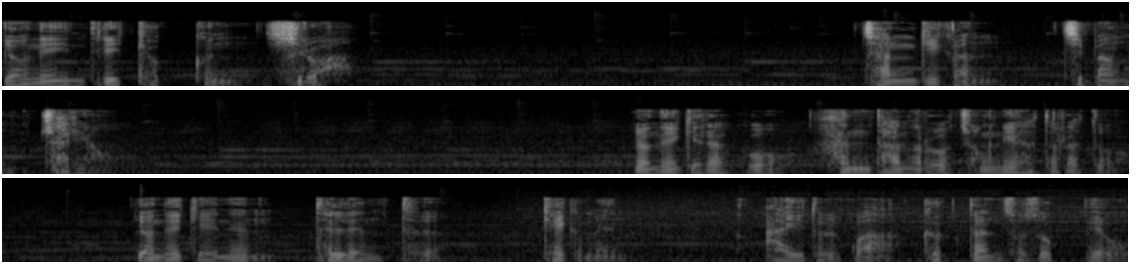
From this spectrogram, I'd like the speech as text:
연예인들이 겪은 실화 장기간 지방 촬영 연예계라고 한 단어로 정리하더라도 연예계에는 탤런트, 개그맨, 아이돌과 극단 소속 배우,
